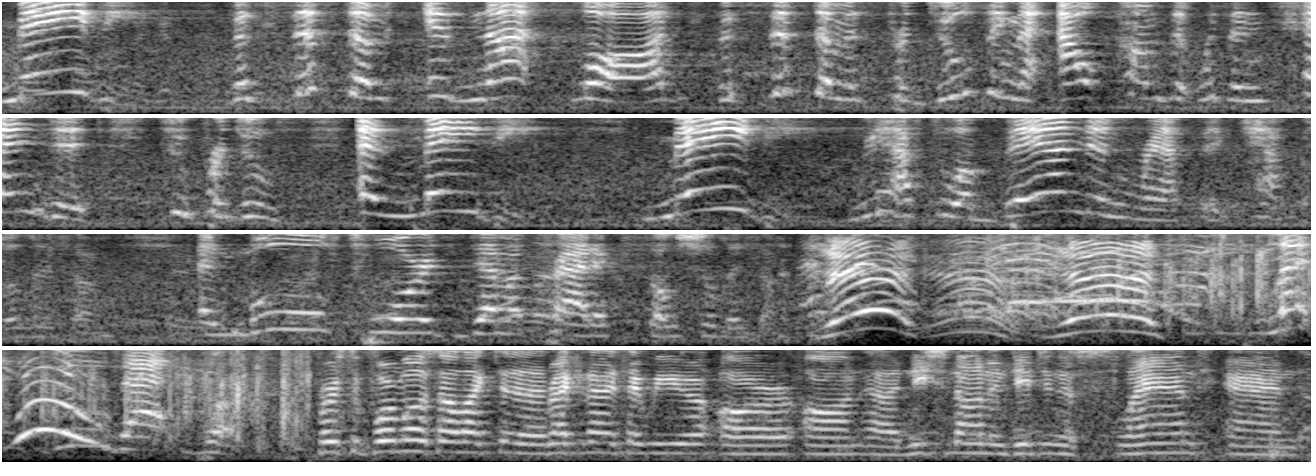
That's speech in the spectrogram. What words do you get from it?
maybe the system is not flawed. The system is producing the outcomes it was intended to produce. And maybe, maybe we have to abandon rampant capitalism and move towards democratic socialism. Yes! Yes! Let's do that work. First and foremost, I'd like to recognize that we are on uh, Nishinan indigenous land, and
